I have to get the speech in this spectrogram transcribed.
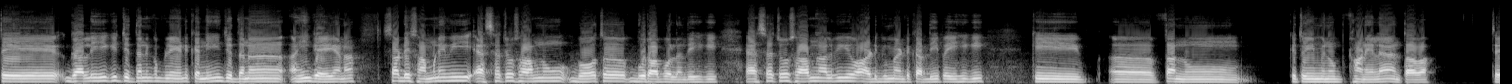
ਤੇ ਗੱਲ ਇਹ ਕਿ ਜਿੱਦਣ ਕੰਪਲੇਂਟ ਕਰਨੀ ਜਿੱਦਣ ਅਸੀਂ ਗਏ ਆ ਨਾ, ਸਾਡੇ ਸਾਹਮਣੇ ਵੀ ਐਸਐਚਓ ਸਾਹਿਬ ਨੂੰ ਬਹੁਤ ਬੁਰਾ ਬੋਲਣ ਦੀ ਸੀਗੀ। ਐਸਐਚਓ ਸਾਹਿਬ ਨਾਲ ਵੀ ਉਹ ਆਰਗੂਮੈਂਟ ਕਰਦੀ ਪਈ ਸੀਗੀ ਕਿ ਤੁਹਾਨੂੰ ਕਿ ਤੁਸੀਂ ਮੈਨੂੰ ਥਾਣੇ ਲੈ ਆਂਤਾ ਵਾ। ਤੇ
